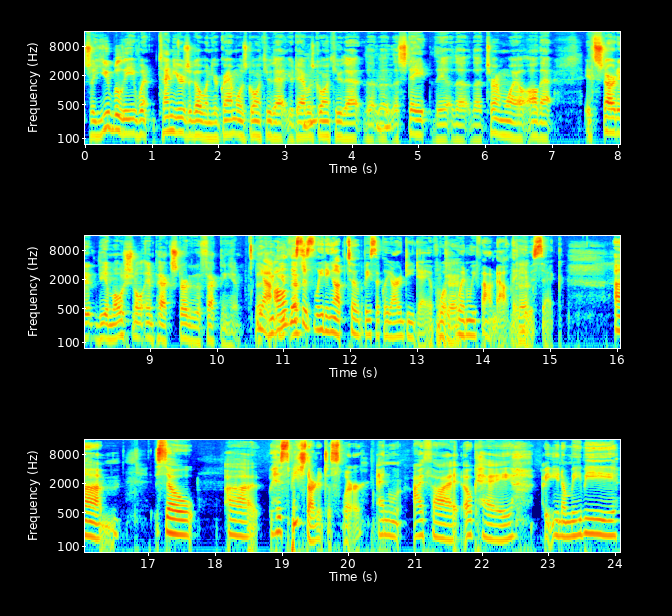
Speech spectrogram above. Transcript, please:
So you believe when 10 years ago when your grandma was going through that, your dad mm-hmm. was going through that, the, mm-hmm. the, the state, the, the, the turmoil, all that it started the emotional impact started affecting him. yeah, you, all you, this is leading up to basically our D day of okay. when we found out that okay. he was sick. Um, so uh, his speech started to slur, and I thought, okay, you know, maybe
